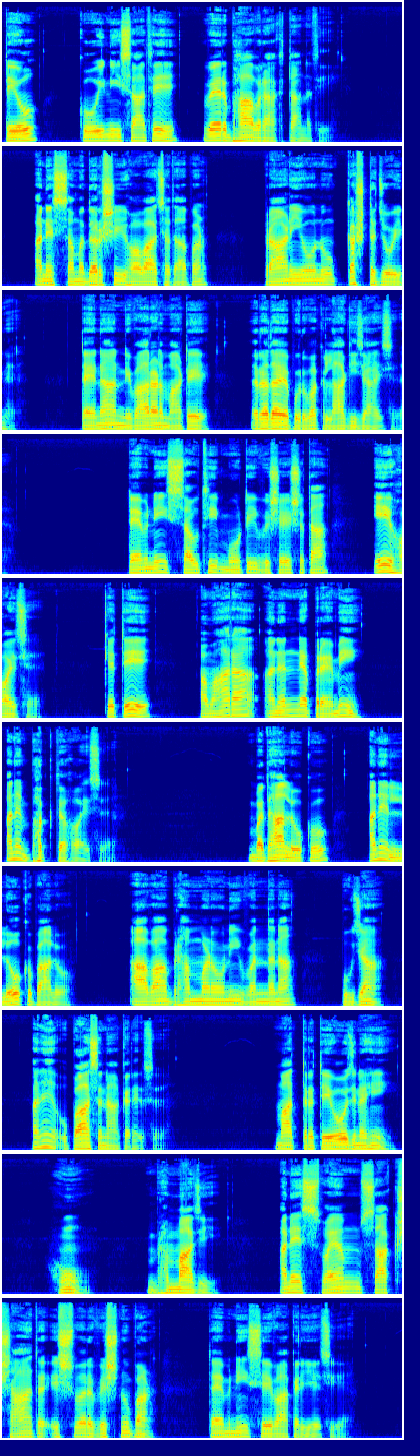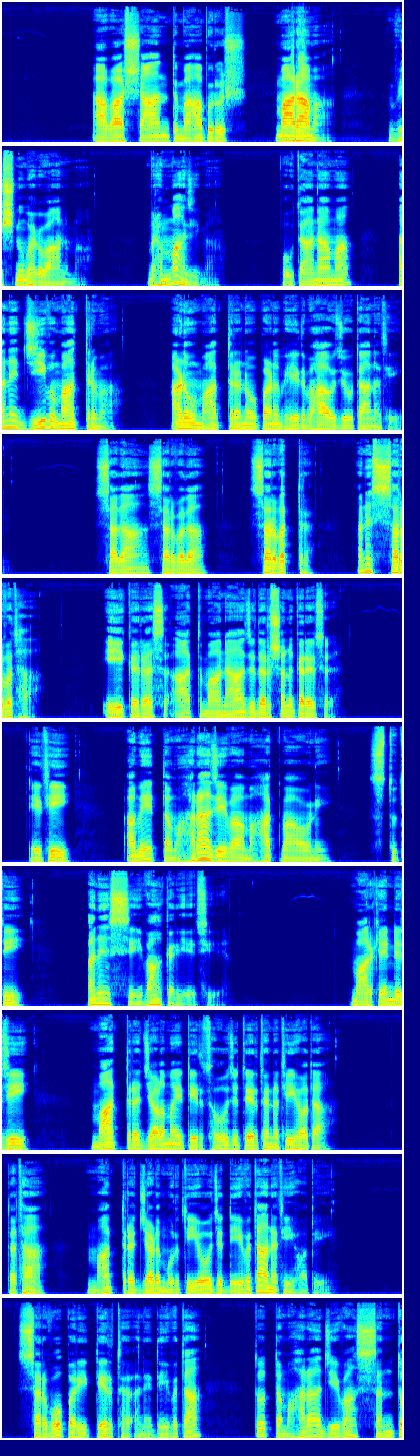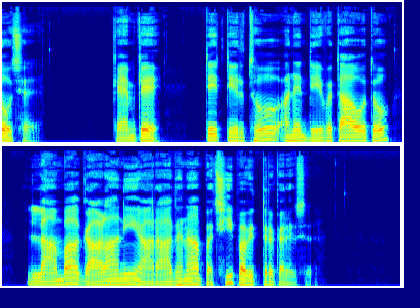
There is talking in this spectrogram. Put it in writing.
તેઓ કોઈની સાથે વેરભાવ રાખતા નથી અને સમદર્શી હોવા છતાં પણ પ્રાણીઓનું કષ્ટ જોઈને તેના નિવારણ માટે હૃદયપૂર્વક લાગી જાય છે. તેમની સૌથી મોટી વિશેષતા એ હોય છે કે તે અમારા અનન્ય પ્રેમી અને ભક્ત હોય છે. બધા લોકો અને લોકપાલો આવા બ્રાહ્મણોની વંદના, પૂજા અને ઉપાસના કરે છે. માત્ર તેઓ જ નહીં હું, બ્રહ્માજી, અને સ્વયં સાક્ષાત ઈશ્વર વિષ્ણુ પણ તેમની સેવા કરીએ છીએ. આવા શાંત મહાપુરુષ મારામાં, વિષ્ણુ ભગવાનમાં, બ્રહ્માજીમાં, પોતાનામાં અને જીવ માત્રમાં અણુ માત્રનો પણ ભેદભાવ જોતા નથી. સદા, સર્વદા, સર્વત્ર અને સર્વથા એક રસ આત્માના જ દર્શન કરે છે. તેથી અમે તમારા જેવા મહાત્માઓની સ્તુતિ અને સેવા કરીએ છીએ. માર્કેન્ડજી, માત્ર જળમય તીર્થો જ તીર્થ નથી હોતા, તથા માત્ર જળ મૂર્તિઓ જ દેવતા નથી હોતી. સર્વોપરી તીર્થ અને દેવતા તો તમારા જેવા સંતો છે. કેમ કે તે તીર્થો અને દેવતાઓ તો લાંબા ગાળાની આરાધના પછી પવિત્ર કરે છે.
